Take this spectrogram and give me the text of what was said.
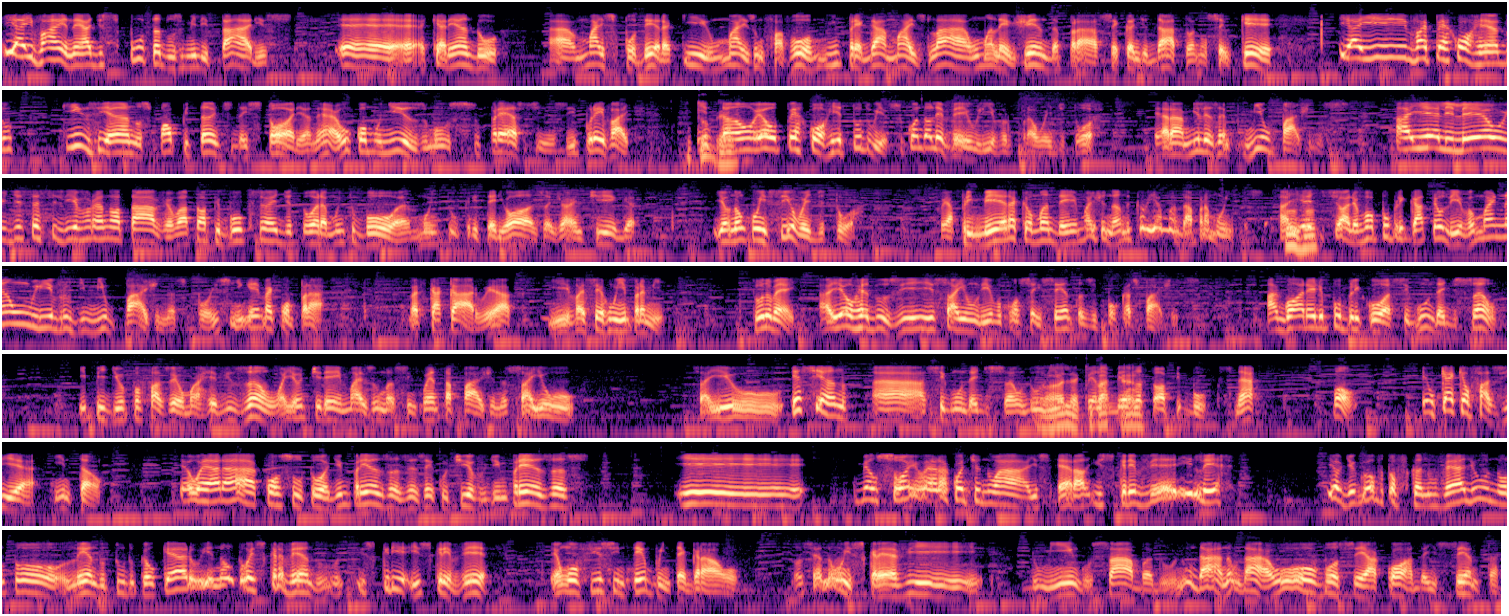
E aí vai, né, a disputa dos militares, é, querendo ah, mais poder aqui, mais um favor, empregar mais lá, uma legenda para ser candidato a não sei o quê. E aí vai percorrendo 15 anos palpitantes da história, né? O comunismo, os Prestes e por aí vai. Muito então bem. eu percorri tudo isso. Quando eu levei o livro para o editor, era mil, mil páginas. Aí ele leu e disse: Esse livro é notável. A Top Books é uma editora muito boa, muito criteriosa, já antiga. E eu não conhecia o editor. Foi a primeira que eu mandei, imaginando que eu ia mandar para muitas. Aí uhum. ele disse: Olha, eu vou publicar teu livro, mas não um livro de mil páginas. Pô, isso ninguém vai comprar. Vai ficar caro e vai ser ruim para mim. Tudo bem. Aí eu reduzi e saiu um livro com 600 e poucas páginas. Agora ele publicou a segunda edição e pediu para fazer uma revisão. Aí eu tirei mais umas 50 páginas. Saiu saiu esse ano a segunda edição do Olha, livro pela bacana. mesa Top Books, né? Bom, o que é que eu fazia então? Eu era consultor de empresas, executivo de empresas e meu sonho era continuar, era escrever e ler. E eu digo, eu estou ficando velho, não estou lendo tudo que eu quero e não estou escrevendo. Escre escrever é um ofício em tempo integral. Você não escreve domingo, sábado, não dá, não dá. Ou você acorda e senta,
